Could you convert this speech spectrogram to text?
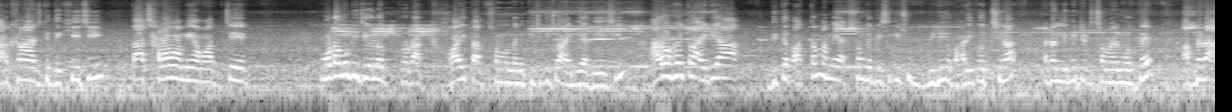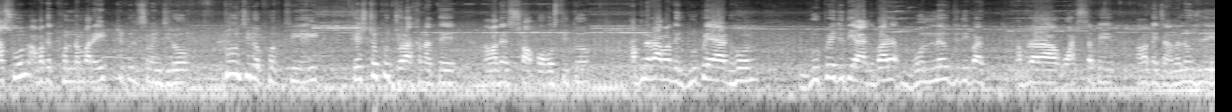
কারখানা আজকে দেখিয়েছি। তাছাড়াও আমি আমার যে মোটামুটি যেগুলো প্রোডাক্ট হয়, তার সম্বন্ধে আমি কিছু কিছু আইডিয়া দিয়েছি। আরও হয়তো আইডিয়া দিতে পারতাম, আমি একসঙ্গে বেশি কিছু ভিডিও ভারী করছি না, একটা লিমিটেড সময়ের মধ্যে। আপনারা আসুন, আমাদের phone number eight triple seven zero two zero four three eight Keshtopur জোড়াখানাতে আমাদের শপ অবস্থিত। আপনারা আমাদের গ্রুপে অ্যাড হন। গ্রুপে যদি একবার বললেও যদি বা আপনারা হোয়াটসঅ্যাপে আমাকে জানালেও যদি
